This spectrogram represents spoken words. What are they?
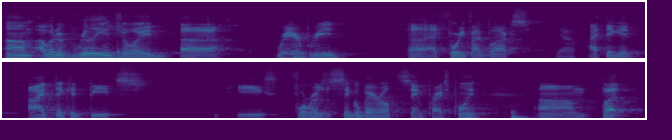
Um, I would have really enjoyed uh, Rare Breed uh, at 45 bucks. Yeah. I think it I think it beats the Four Roses single barrel at the same price point. Um, but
